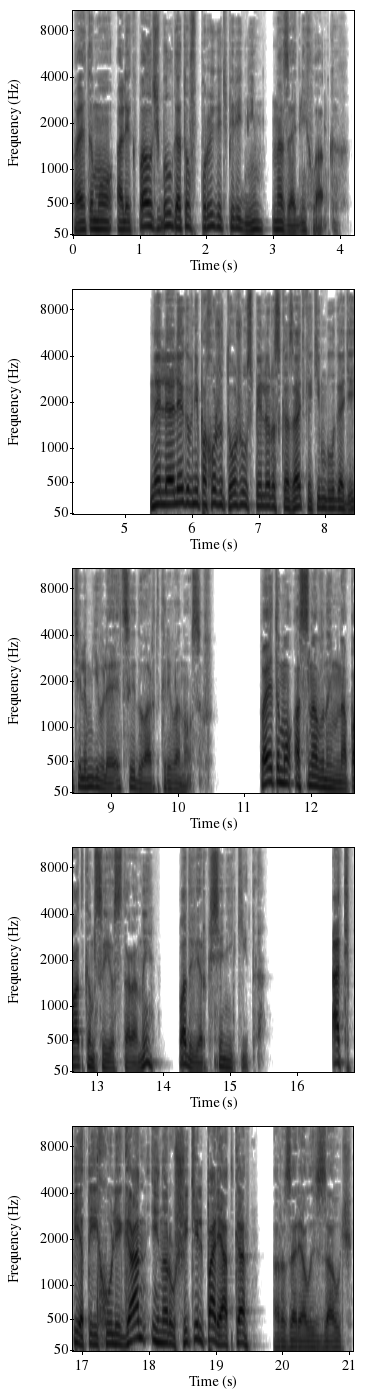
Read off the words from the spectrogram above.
Поэтому Олег Павлович был готов прыгать перед ним на задних лапках. Нелли Олеговне, похоже, тоже успели рассказать, каким благодетелем является Эдуард Кривоносов. Поэтому основным нападком с ее стороны подвергся Никита. «Отпетый хулиган и нарушитель порядка», — разорялась зауч.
